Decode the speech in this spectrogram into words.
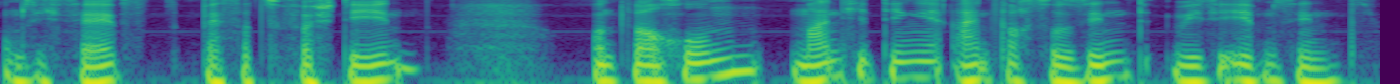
um sich selbst besser zu verstehen und warum manche Dinge einfach so sind, wie sie eben sind.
